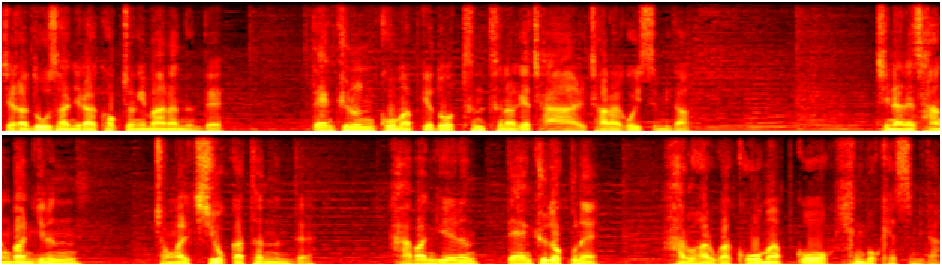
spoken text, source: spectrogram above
제가 노산이라 걱정이 많았는데 땡큐는 고맙게도 튼튼하게 잘 자라고 있습니다. 지난해 상반기는 정말 지옥 같았는데 하반기에는 땡큐 덕분에 하루하루가 고맙고 행복했습니다.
